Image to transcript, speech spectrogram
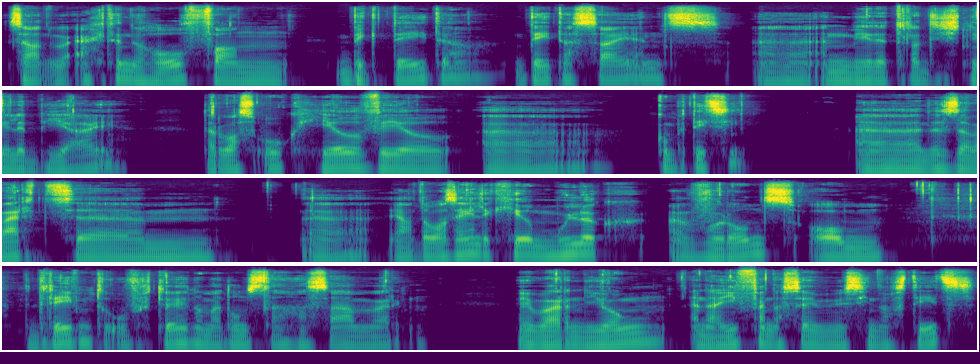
zaten we echt in de golf van big data, data science uh, en meer de traditionele BI. Daar was ook heel veel uh, competitie. Uh, dus dat, werd, um, ja, dat was eigenlijk heel moeilijk voor ons om bedrijven te overtuigen om met ons te gaan samenwerken. Wij waren jong en naïef en dat zijn we misschien nog steeds.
